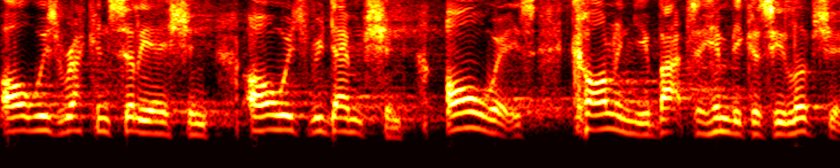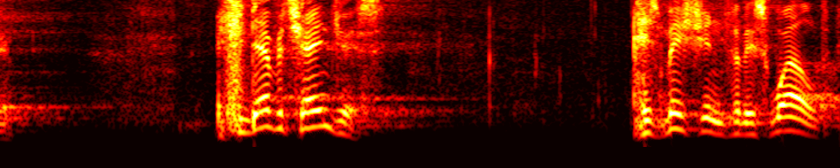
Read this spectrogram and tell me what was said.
always reconciliation, always redemption, always calling you back to Him because He loves you. He never changes. His mission for this world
